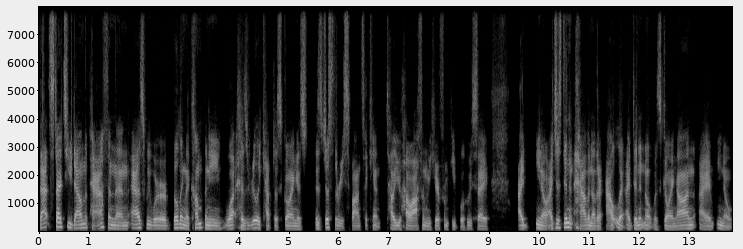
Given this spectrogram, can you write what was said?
that starts you down the path and then as we were building the company what has really kept us going is is just the response i can't tell you how often we hear from people who say i you know i just didn't have another outlet i didn't know what was going on i you know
